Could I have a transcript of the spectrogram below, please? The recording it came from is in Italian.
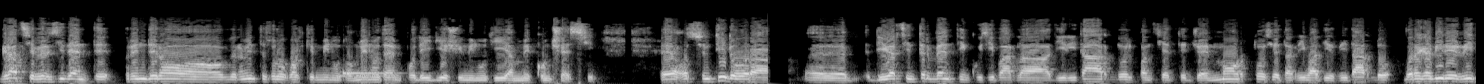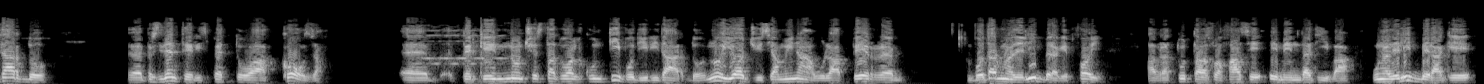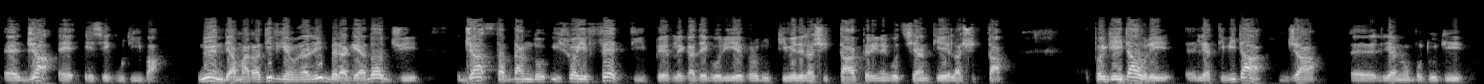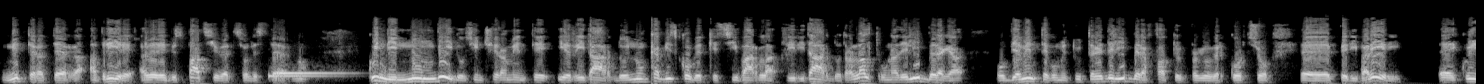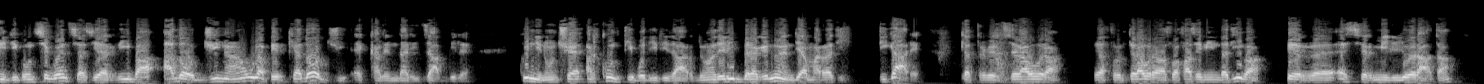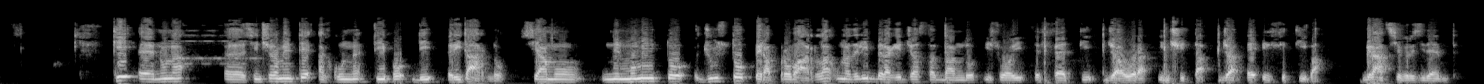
Grazie Presidente, prenderò veramente solo qualche minuto, meno tempo dei dieci minuti a me concessi. Eh, ho sentito ora eh, diversi interventi in cui si parla di ritardo, il paziente già è morto, siete arrivati in ritardo. Vorrei capire il ritardo, eh, Presidente, rispetto a cosa? Eh, perché non c'è stato alcun tipo di ritardo. Noi oggi siamo in aula per votare una delibera che poi avrà tutta la sua fase emendativa, una delibera che eh, già è esecutiva. Noi andiamo a ratificare una delibera che ad oggi già sta dando i suoi effetti per le categorie produttive della città per i negozianti della città, poiché i tavoli, eh, le attività già eh, li hanno potuti mettere a terra, aprire, avere più spazio verso l'esterno. Quindi non vedo sinceramente il ritardo e non capisco perché si parla di ritardo. Tra l'altro una delibera che ovviamente come tutte le delibere ha fatto il proprio percorso eh, per i pareri, eh, quindi di conseguenza si arriva ad oggi in aula perché ad oggi è calendarizzabile, quindi non c'è alcun tipo di ritardo, è una delibera che noi andiamo a ratificare, che attraverserà ora e affronterà ora la sua fase emendativa per eh, essere migliorata, che eh, non ha eh, sinceramente alcun tipo di ritardo. Siamo nel momento giusto per approvarla, una delibera che già sta dando i suoi effetti già ora in città, già è effettiva. Grazie Presidente.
